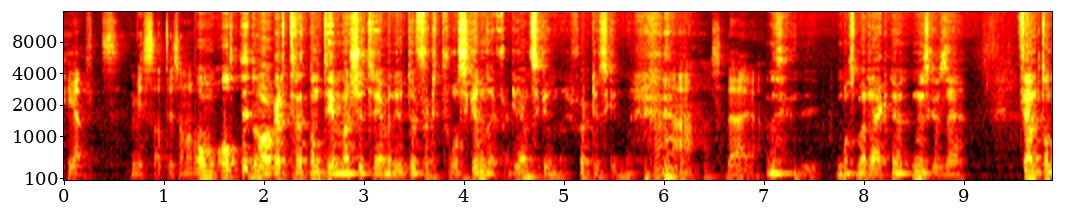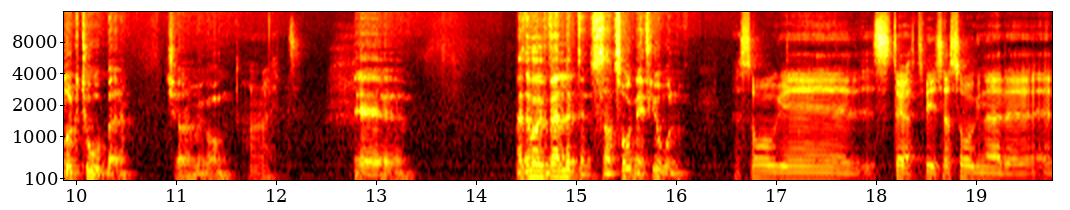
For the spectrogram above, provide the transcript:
helt missat i sådana fall. Om 80 dagar, 13 timmar, 23 minuter, 42 sekunder, 41 sekunder, 40 sekunder. Ah, sådär ja. Det måste man räkna ut. Nu ska vi se. 15 oktober kör de igång. All right. Eh, men det var ju väldigt intressant. Såg ni i fjol? Jag såg eh, stötvis, jag såg när, eh,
